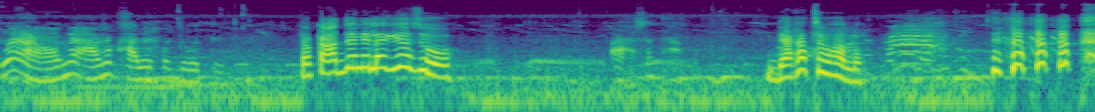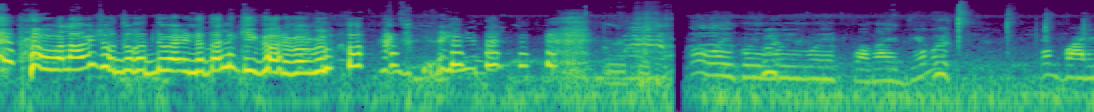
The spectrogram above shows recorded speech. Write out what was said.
তো আমি আমি সহ্য করতে তো কার জন্য লাগিয়েছো দেখাচ্ছে ভালো বলে আমি সহ্য করতে পারি না তাহলে কি করব ওগুলো ওই ওই ওই ওই পাকায় দেব বাড়ি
